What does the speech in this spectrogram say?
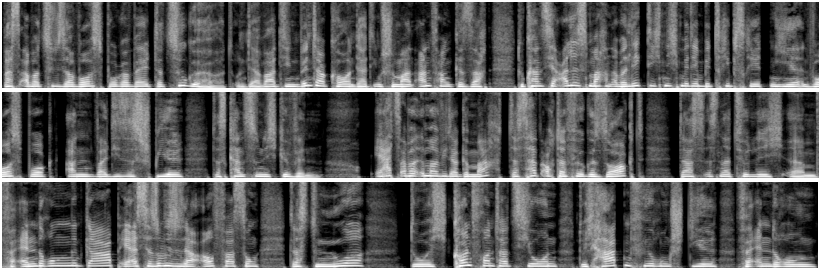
was aber zu dieser Wolfsburger Welt dazugehört. Und der Martin Winterkorn, der hat ihm schon mal am Anfang gesagt, du kannst ja alles machen, aber leg dich nicht mit den Betriebsräten hier in Wolfsburg an, weil dieses Spiel, das kannst du nicht gewinnen. Er hat es aber immer wieder gemacht. Das hat auch dafür gesorgt, dass es natürlich ähm, Veränderungen gab. Er ist ja sowieso der Auffassung, dass du nur durch Konfrontation, durch harten Führungsstil Veränderungen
